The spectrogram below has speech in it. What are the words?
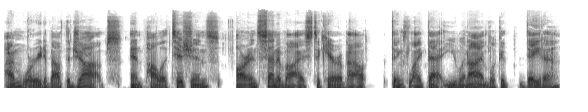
I'm worried about the jobs. And politicians are incentivized to care about things like that. You and I look at data,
